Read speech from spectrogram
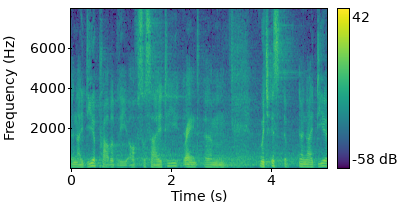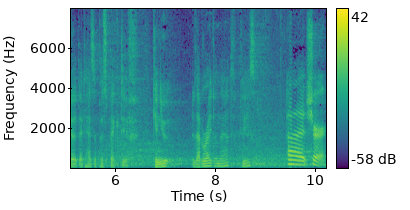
an idea probably of society, Right. and um, which is a, an idea that has a perspective. Can you elaborate on that, please? Uh, sure,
